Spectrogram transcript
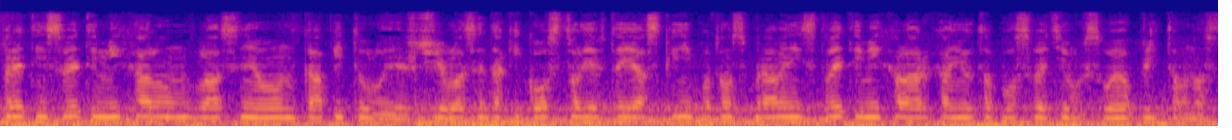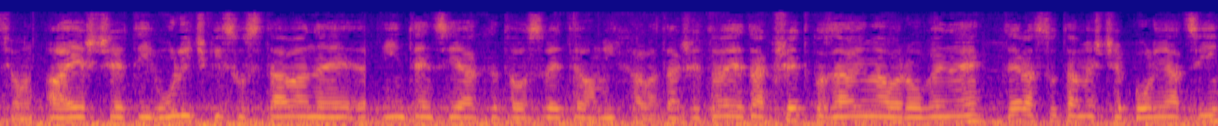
Pred tým svätým Michalom vlastne on kapituluje. Čiže vlastne taký kostol je v tej jaskyni potom spravený. Svetý Michal Archaniel to posvetil svojou prítomnosťou. A ešte tie uličky sú stavané v intenciách toho svätého Michala. Takže to je tak všetko zaujímavé robené. Teraz sú tam ešte Poliaci,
